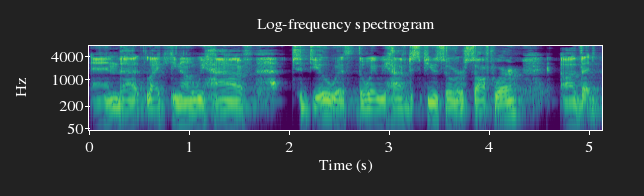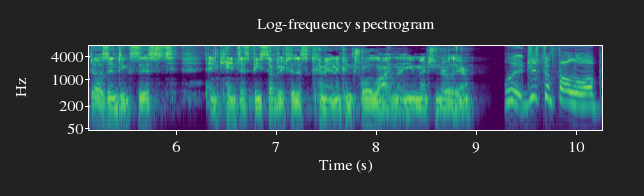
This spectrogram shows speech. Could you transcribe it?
and that like you know we have to deal with the way we have disputes over software uh, that doesn't exist and can't just be subject to this command and control line that you mentioned earlier. Well, just to follow up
